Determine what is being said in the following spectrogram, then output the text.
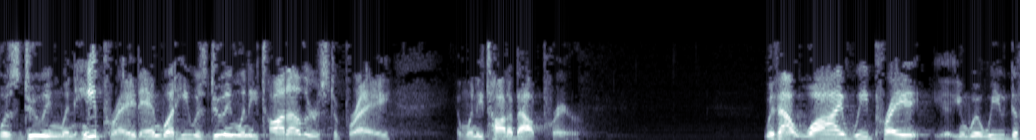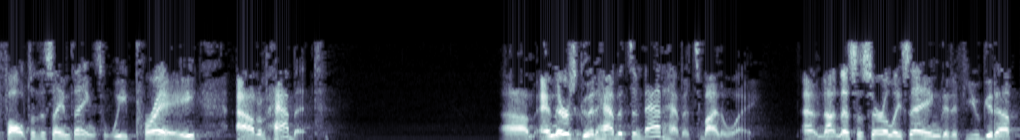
was doing when he prayed and what he was doing when he taught others to pray and when he taught about prayer. Without why, we pray, we default to the same things. We pray out of habit. Um, and there's good habits and bad habits, by the way. I'm not necessarily saying that if you get up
